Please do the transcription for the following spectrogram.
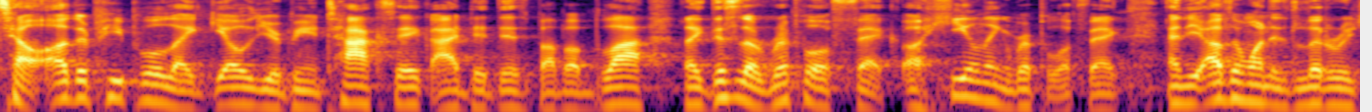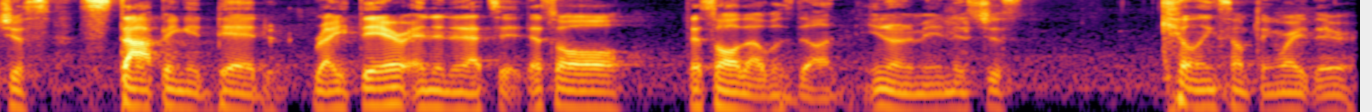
tell other people like yo you're being toxic i did this blah blah blah like this is a ripple effect a healing ripple effect and the other one is literally just stopping it dead right there and then that's it that's all that's all that was done you know what i mean it's just killing something right there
